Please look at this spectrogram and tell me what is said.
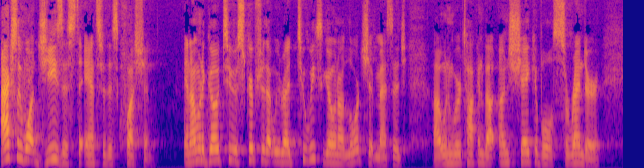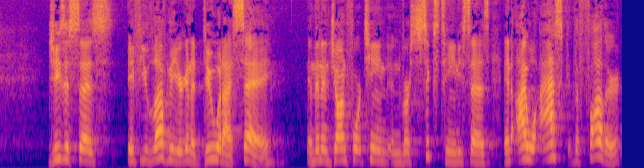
I actually want Jesus to answer this question. And I'm going to go to a scripture that we read two weeks ago in our Lordship message uh, when we were talking about unshakable surrender. Jesus says, If you love me, you're going to do what I say. And then in John 14, in verse 16, he says, And I will ask the Father,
